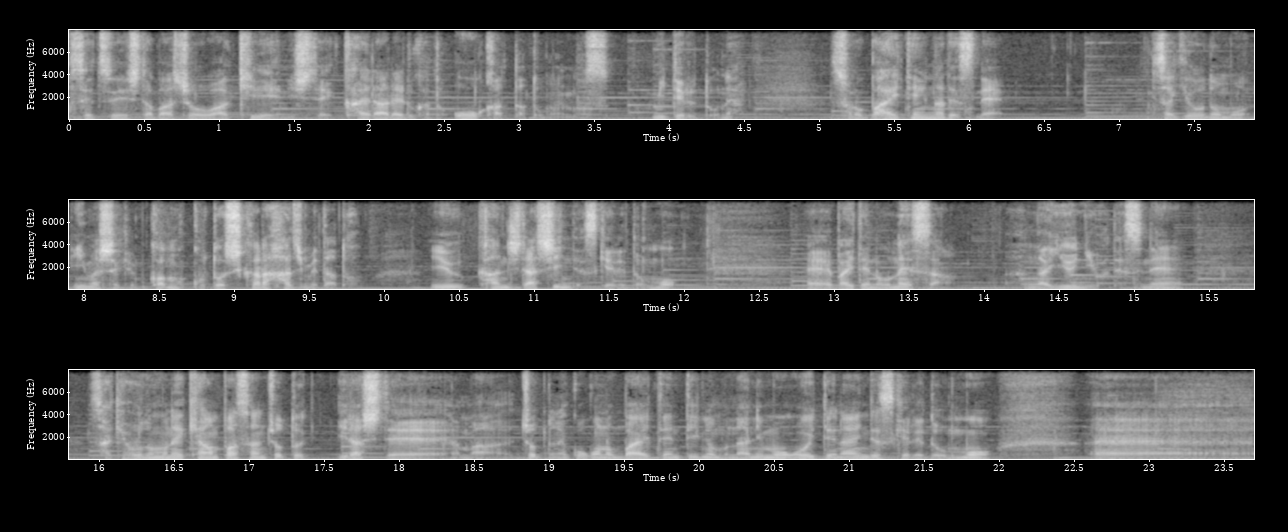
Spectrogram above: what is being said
設営した場所はきれいにして帰られる方多かったと思います見てるとねその売店がですね先ほども言いましたけど今年から始めたという感じらしいんですけれども、えー、売店のお姉さんが言うにはですね先ほどもねキャンパーさんちょっといらして、まあ、ちょっとねここの売店っていうのも何も置いてないんですけれども、え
